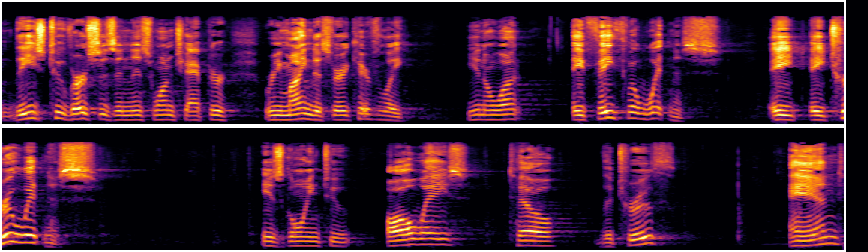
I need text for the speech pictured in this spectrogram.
these two verses in this one chapter remind us very carefully you know what? A faithful witness, a, a true witness, is going to always tell the truth, and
